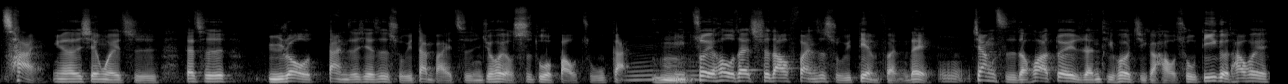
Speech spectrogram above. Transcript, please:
菜，因为它是纤维质，再吃。鱼肉蛋这些是属于蛋白质，你就会有适度的饱足感。你最后再吃到饭是属于淀粉类，这样子的话对人体会有几个好处。第一个，它会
